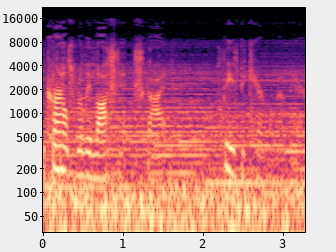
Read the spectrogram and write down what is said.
The Colonel's really lost it, Scott. Please be careful out there.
